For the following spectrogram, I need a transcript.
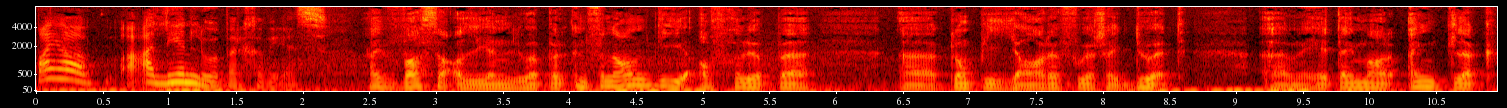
baie alleenloper gewees. hy was 'n alleenloper en vanaand die afgelope uh klompie jare voor sy dood, ehm um, het hy maar eintlik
